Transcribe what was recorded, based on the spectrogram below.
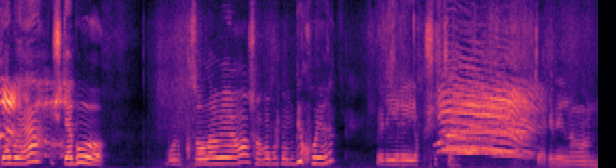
Gel buraya. İşte bu. Bu kısa olabilir ama sana buradan bir koyarım. Böyle yere yapışırsın. Çekilin lan.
